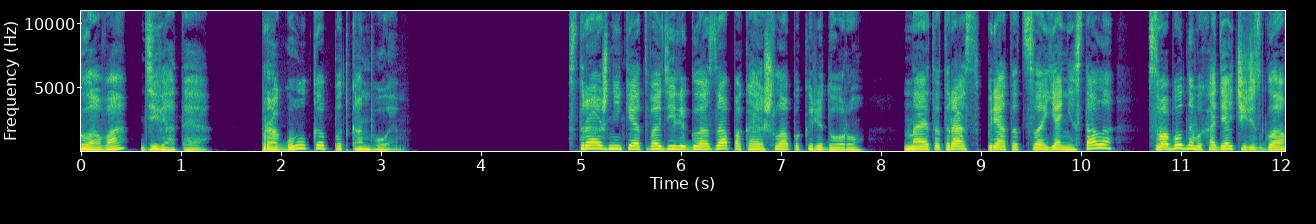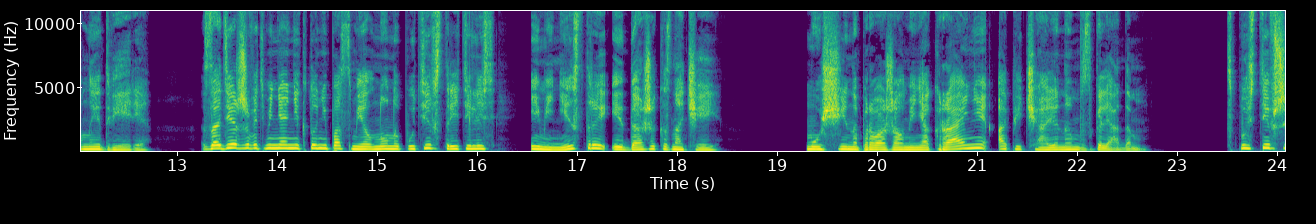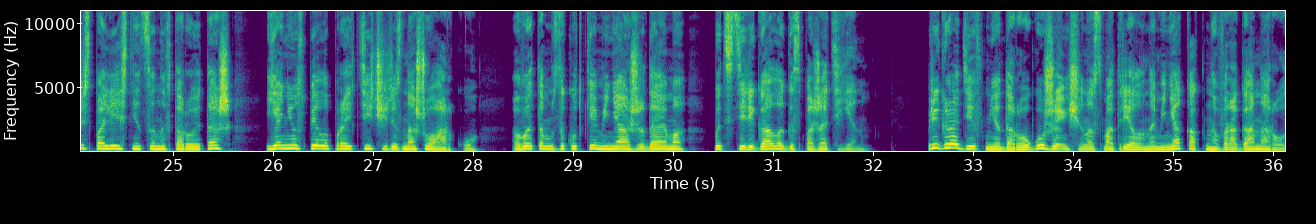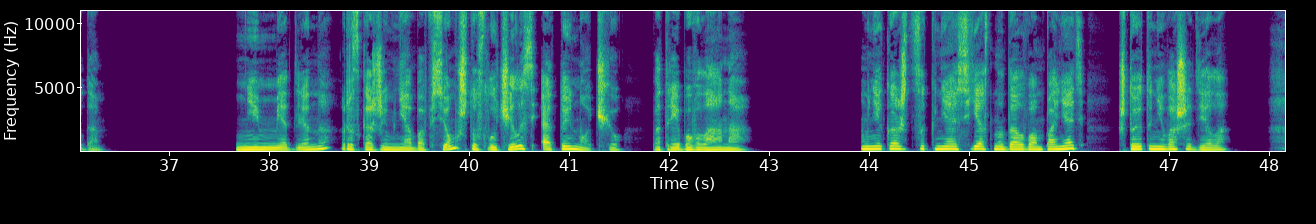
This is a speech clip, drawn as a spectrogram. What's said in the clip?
Глава 9. Прогулка под конвоем. Стражники отводили глаза, пока я шла по коридору. На этот раз прятаться я не стала, свободно выходя через главные двери. Задерживать меня никто не посмел, но на пути встретились и министры, и даже казначей. Мужчина провожал меня крайне опечаленным взглядом. Спустившись по лестнице на второй этаж, я не успела пройти через нашу арку — в этом закутке меня ожидаемо подстерегала госпожа Тьен. Преградив мне дорогу, женщина смотрела на меня, как на врага народа. «Немедленно расскажи мне обо всем, что случилось этой ночью», — потребовала она. «Мне кажется, князь ясно дал вам понять, что это не ваше дело».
